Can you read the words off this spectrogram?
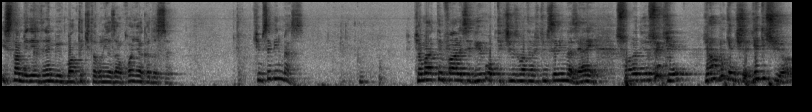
İslam medeniyetinin en büyük mantık kitabını yazan Konya Kadısı. Kimse bilmez. Kemalettin Farisi büyük optikçimiz matematik kimse bilmez. Yani sonra diyorsun ki ya bu gençler yetişiyor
